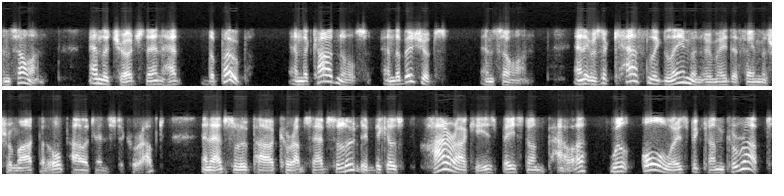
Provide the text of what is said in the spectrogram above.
and so on. And the church then had the Pope and the cardinals and the bishops and so on. And it was a Catholic layman who made the famous remark that all power tends to corrupt, and absolute power corrupts absolutely, because hierarchies based on power will always become corrupt.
